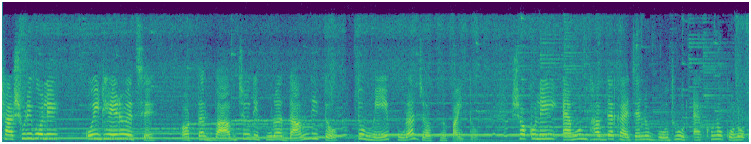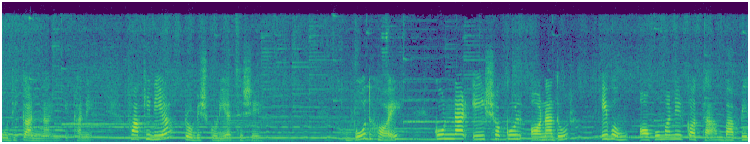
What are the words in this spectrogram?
শাশুড়ি বলে, ওই ঢের হয়েছে। অর্থাৎ বাপ যদি পুরা দাম দিত, তো মেয়ে পুরা যত্ন পাইত। সকলেই এমন ভাব দেখায় যেন বধূর এখনও কোনো অধিকার নাই এখানে। ফাঁকি দিয়া প্রবেশ করিয়াছে সে। বোধ হয় কন্যার এই সকল অনাদর এবং অপমানের কথা বাপের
